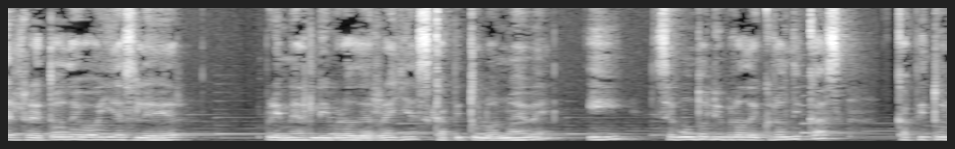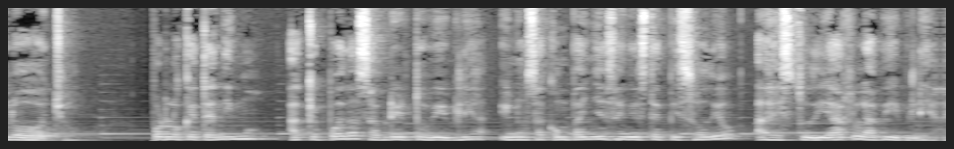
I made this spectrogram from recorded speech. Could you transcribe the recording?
El reto de hoy es leer primer libro de Reyes capítulo 9 y segundo libro de Crónicas capítulo 8 por lo que te animo a que puedas abrir tu Biblia y nos acompañes en este episodio a estudiar la Biblia.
